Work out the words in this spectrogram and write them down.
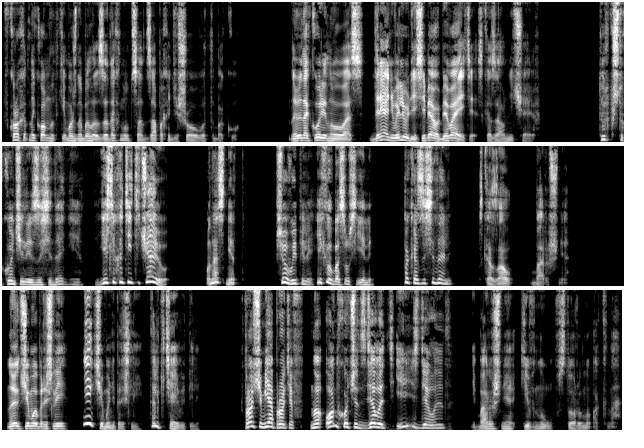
В крохотной комнатке можно было задохнуться от запаха дешевого табаку. — Ну и накурено у вас. Дрянь вы, люди, себя убиваете, — сказал Нечаев. — Только что кончили заседание. Если хотите чаю, у нас нет. Все выпили и колбасу съели, пока заседали, — сказал барышня. — Ну и к чему пришли? — Ни к чему не пришли, только чай выпили. Впрочем, я против, но он хочет сделать и сделает. И барышня кивнул в сторону окна.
